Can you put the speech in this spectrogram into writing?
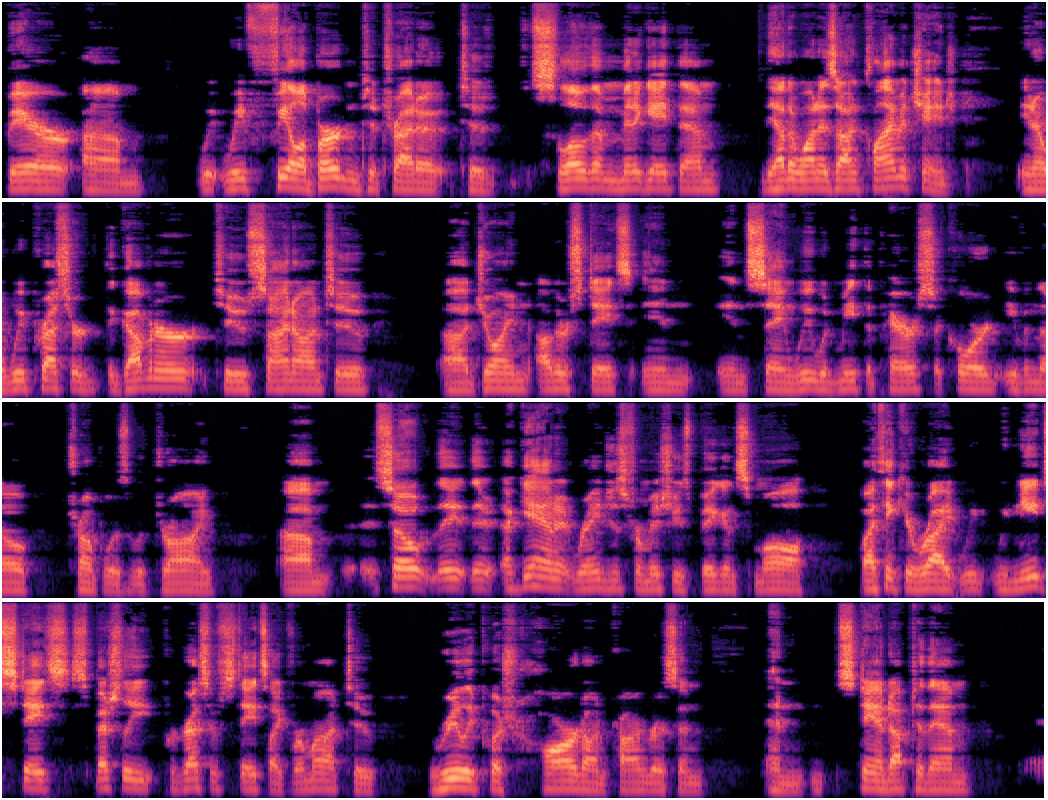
bear um, we, we feel a burden to try to to slow them, mitigate them, the other one is on climate change. You know, we pressured the governor to sign on to uh, join other states in in saying we would meet the Paris Accord, even though Trump was withdrawing. Um, so they, they, again, it ranges from issues big and small. But I think you're right. We we need states, especially progressive states like Vermont, to really push hard on Congress and and stand up to them.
